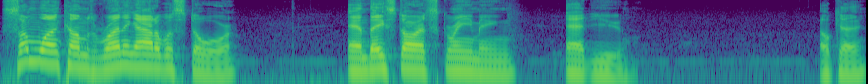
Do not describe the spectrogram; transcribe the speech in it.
someone comes running out of a store and they start screaming at you. Okay?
